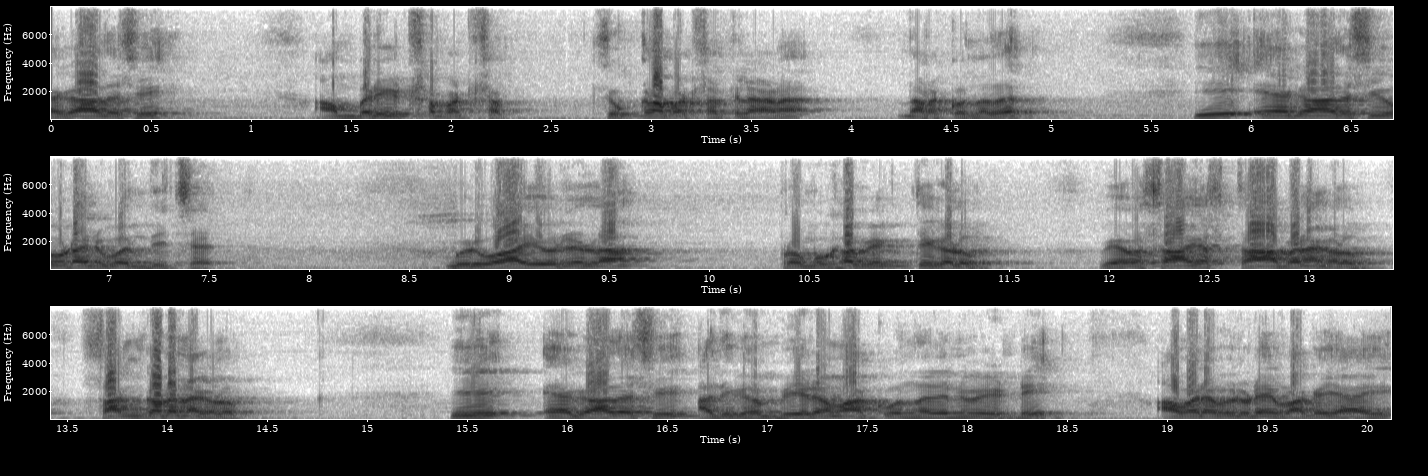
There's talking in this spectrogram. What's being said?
ഏകാദശി അംബരീക്ഷപക്ഷം ശുക്ലപക്ഷത്തിലാണ് നടക്കുന്നത്. ഈ ഏകാദശിയോടനുബന്ധിച്ച് ഗുരുവായൂരിലുള്ള പ്രമുഖ വ്യക്തികളും വ്യവസായ സ്ഥാപനങ്ങളും സംഘടനകളും ഈ ഏകാദശി അതിഗംഭീരമാക്കുന്നതിന് വേണ്ടി അവരവരുടെ വകയായി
